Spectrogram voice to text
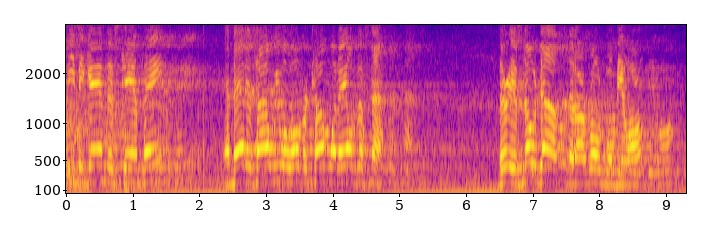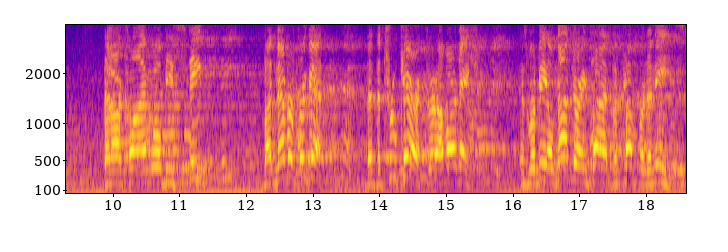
we began this campaign, and that is how we will overcome what ails us now. There is no doubt that our road will be long, that our climb will be steep, but never forget that the true character of our nation is revealed not during times of comfort and ease,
